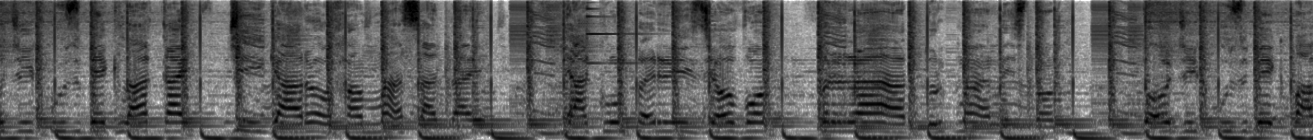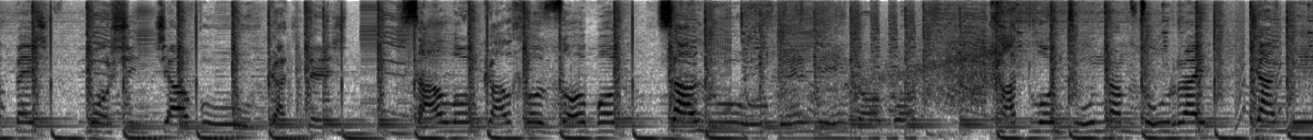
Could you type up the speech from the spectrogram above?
саломат бошед тоҷик ӯзбек лақай ҷигаро ҳама садай якум приз ёвон бира туркманистон тоҷик ӯзбек ба пеш мошинчаву катеш салом калхозобод салут велинобод хатлон ҷунам зурай ҷанги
